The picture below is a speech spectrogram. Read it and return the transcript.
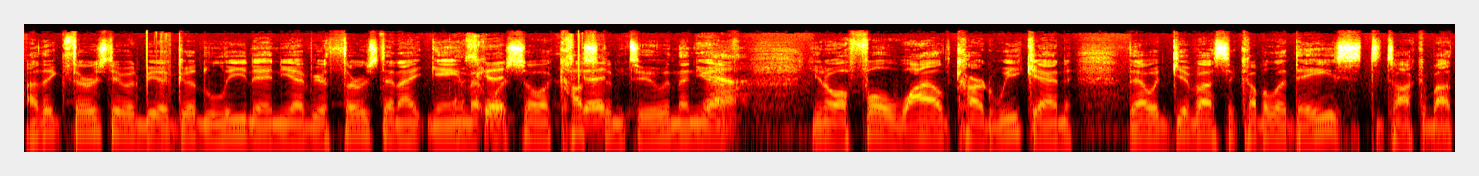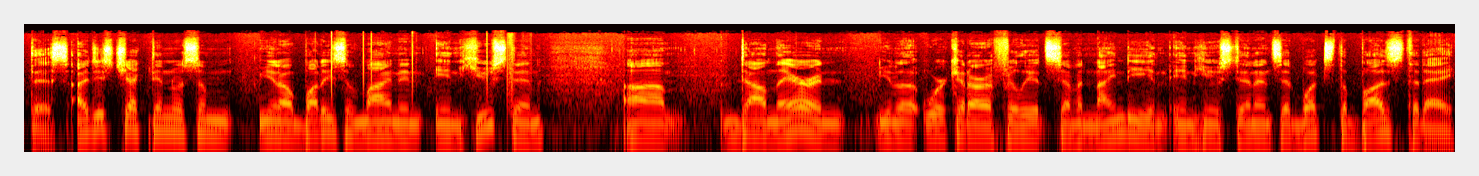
I think Thursday would be a good lead in. You have your Thursday night game That's that we're so accustomed to, and then you Yeah. have, you know, a full wild card weekend. That would give us a couple of days to talk about this. I just checked in with some, you know, buddies of mine in, in Houston, um, down there, and you know, work at our affiliate 790 in, in Houston, and said, "What's the buzz today?"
